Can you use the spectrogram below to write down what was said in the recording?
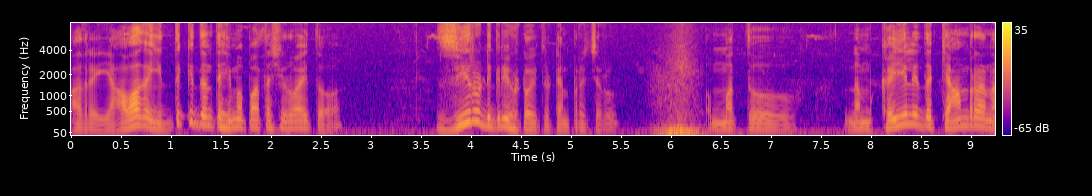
ಆದರೆ ಯಾವಾಗ ಇದ್ದಕ್ಕಿದ್ದಂತೆ ಹಿಮಪಾತ ಶುರುವಾಯಿತೋ, ಝೀರೋ ಡಿಗ್ರಿ ಹೊಟ್ಟೋಯಿತು ಟೆಂಪ್ರೇಚರು ಮತ್ತು ನಮ್ಮ ಕೈಯಲ್ಲಿದ್ದ ಕ್ಯಾಮ್ರಾನ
